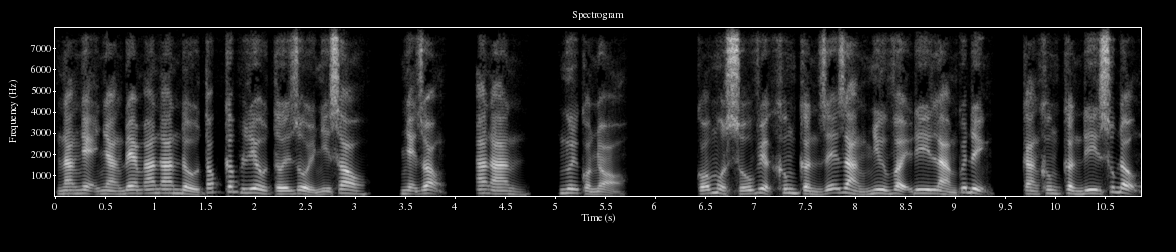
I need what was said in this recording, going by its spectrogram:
nàng nhẹ nhàng đem An An đầu tóc cấp liêu tới rồi nhị sau, nhẹ giọng, An An, ngươi còn nhỏ. Có một số việc không cần dễ dàng như vậy đi làm quyết định, càng không cần đi xúc động,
